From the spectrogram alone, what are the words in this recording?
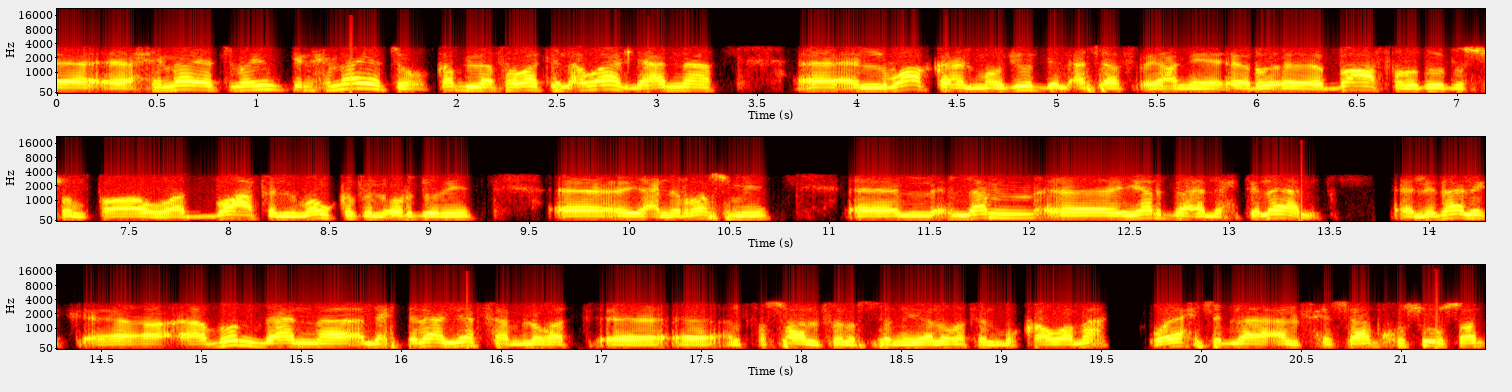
آه، حماية ما يمكن حمايته قبل فوات الأوان لأن آه، الواقع الموجود للأسف يعني آه، ضعف ردود السلطة وضعف الموقف الأردني يعني الرسمي لم يردع الاحتلال. لذلك أظن بأن الاحتلال يفهم لغة الفصائل الفلسطينية لغة المقاومة ويحسب لها ألف حساب خصوصا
